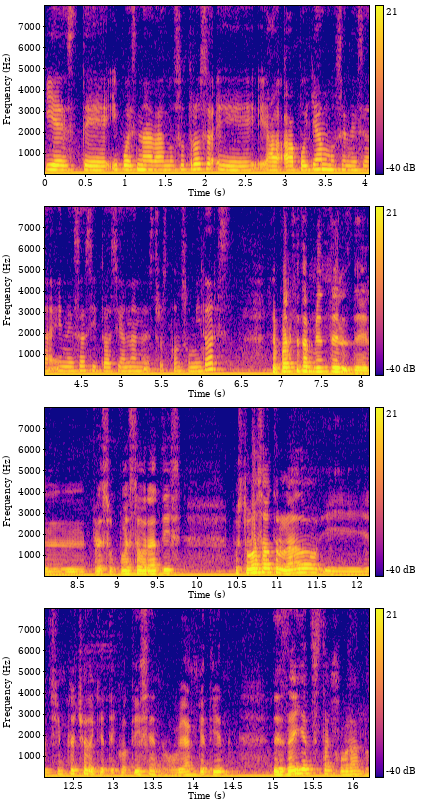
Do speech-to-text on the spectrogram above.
y este y pues nada nosotros eh, apoyamos en esa en esa situación a nuestros consumidores y aparte también del, del presupuesto gratis, pues tú vas a otro lado y el simple hecho de que te coticen o vean que tienen, desde ahí ya te están cobrando.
